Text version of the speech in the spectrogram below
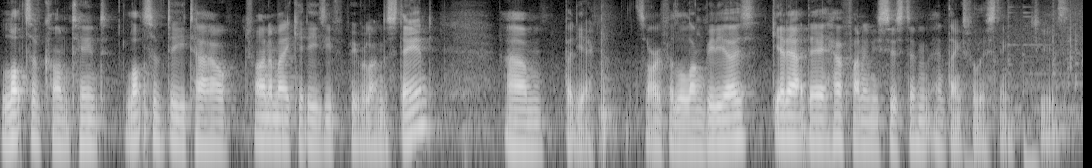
lots of content, lots of detail, trying to make it easy for people to understand. Um, but yeah, sorry for the long videos. Get out there, have fun in your system, and thanks for listening. Cheers.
